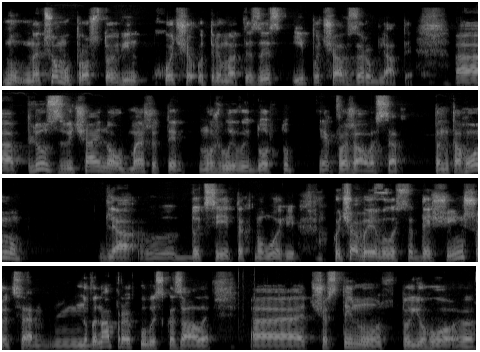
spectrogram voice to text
ну на цьому просто він хоче отримати зиск і почав заробляти. Е, Плюс, звичайно, обмежити можливий доступ, як вважалося, Пентагону. Для е, до цієї технології, хоча виявилося дещо інше, це новина, про яку ви сказали. Е, частину його е,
